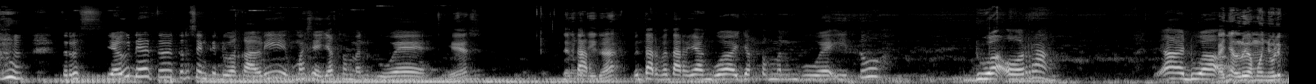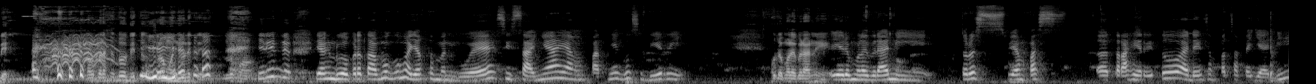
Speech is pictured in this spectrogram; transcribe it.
Terus ya udah tuh. Terus yang kedua kali masih ajak temen gue. Yes. Dan bentar ketiga? bentar bentar. Yang gue ajak temen gue itu dua orang. Ah, dua kayaknya lu yang mau nyulik deh. Kalau berasa gue gitu Iya, lu mau iya. nyulik deh. Lu mau. Jadi yang dua pertama gue ngajak temen gue sisanya yang empatnya gue sendiri. Udah mulai berani? Ya udah mulai berani. Terus yang pas eh, terakhir itu ada yang sempat sampai jadi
